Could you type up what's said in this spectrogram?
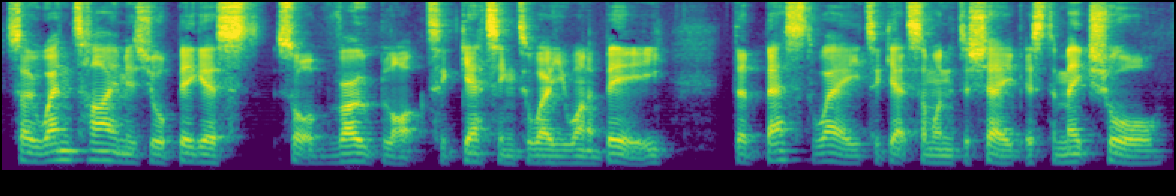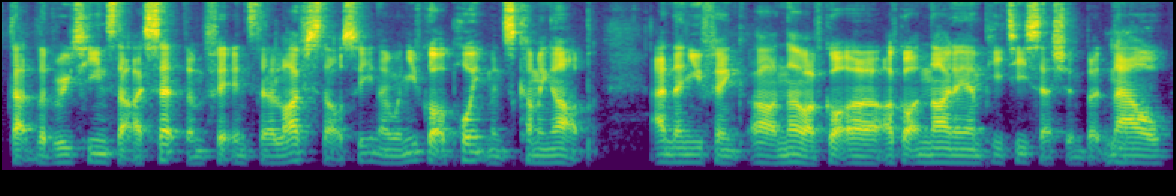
So when time is your biggest sort of roadblock to getting to where you want to be, the best way to get someone into shape is to make sure that the routines that I set them fit into their lifestyle. So you know when you've got appointments coming up, and then you think, oh no, I've got a I've got a nine a.m. PT session, but mm. now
